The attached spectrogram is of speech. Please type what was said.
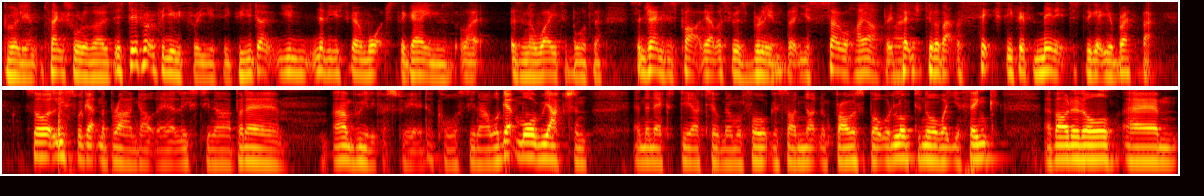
Brilliant. Thanks for all of those. It's different for you three, you see, because you don't, you never used to go and watch the games like as an away supporter. St James's Park, the atmosphere is brilliant, but you're so high up, it right. takes you till about the 65th minute just to get your breath back. So at least we're getting the brand out there, at least, you know. But um, I'm really frustrated, of course, you know. We'll get more reaction in the next day or two, and then we'll focus on Nottingham Forest. But we'd love to know what you think about it all. Um,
